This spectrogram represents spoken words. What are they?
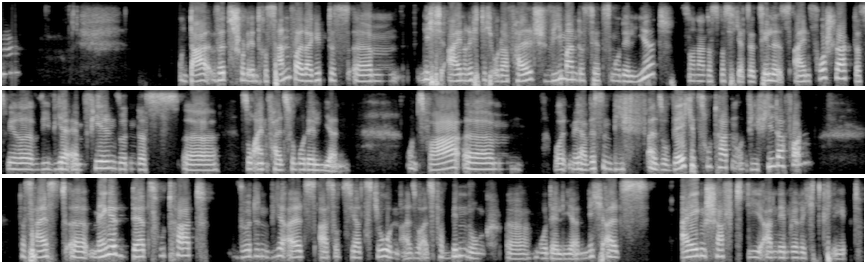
Und da wird es schon interessant, weil da gibt es ähm, nicht ein richtig oder falsch, wie man das jetzt modelliert, sondern das, was ich jetzt erzähle, ist ein Vorschlag. Das wäre, wie wir empfehlen würden, das äh, so einen Fall zu modellieren. Und zwar ähm, wollten wir ja wissen, wie, also welche Zutaten und wie viel davon. Das heißt, äh, Menge der Zutat würden wir als Assoziation, also als Verbindung äh, modellieren, nicht als Eigenschaft, die an dem Gericht klebt,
